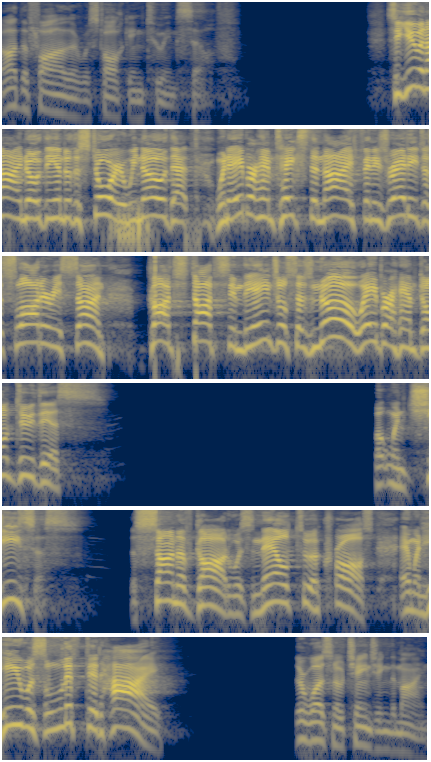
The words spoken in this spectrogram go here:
God the Father was talking to himself. See, you and I know the end of the story. We know that when Abraham takes the knife and he's ready to slaughter his son, God stops him. The angel says, No, Abraham, don't do this. But when Jesus, the Son of God, was nailed to a cross, and when he was lifted high, there was no changing the mind.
